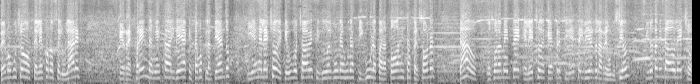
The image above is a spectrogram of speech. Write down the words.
Vemos muchos teléfonos celulares que refrendan esta idea que estamos planteando y es el hecho de que Hugo Chávez sin duda alguna es una figura para todas estas personas, dado no solamente el hecho de que es presidente y líder de la revolución, sino también dado el hecho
